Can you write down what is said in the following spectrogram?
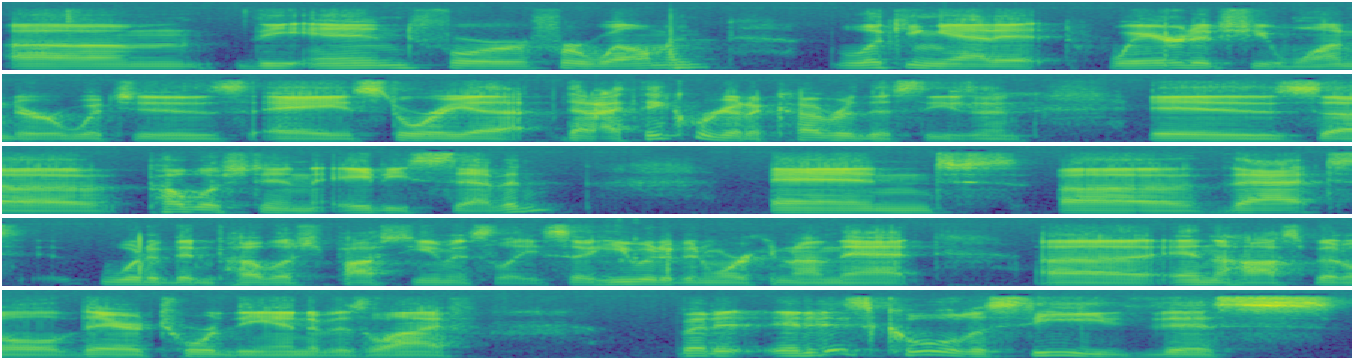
um, the end for, for Wellman. Looking at it, Where Did She Wander, which is a story uh, that I think we're going to cover this season, is uh, published in 87. And uh, that would have been published posthumously. So he would have been working on that uh, in the hospital there toward the end of his life but it, it is cool to see this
